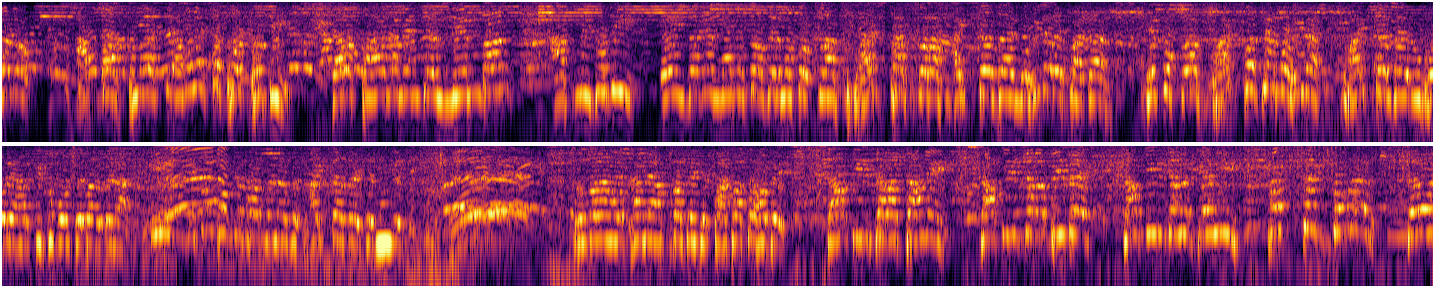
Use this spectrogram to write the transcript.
হলো আপনার আপনি যদি এই জায়গায় মমতাজের মতো ক্লাস ফাইভ পাস করা ফাইভটা যায় মহিলারে পাঠান, সে তো ক্লাস ফাইভ পাসের মহিলা। ফাইভটা যায় উপরে আর কিছু বলতে পারবে না। বলতে পারবে না যে যায় সে সুতরাং ওখানে আপনাদেরকে পাঠাতে হবে। জাতির যারা জানে, জাতির যারা বিবেক, জাতির যারা জ্ঞানী, প্রত্যেক দলের যারা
